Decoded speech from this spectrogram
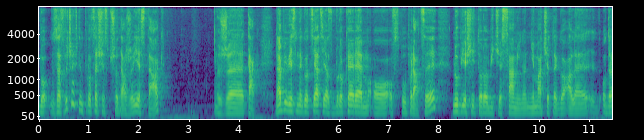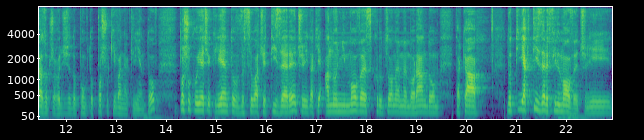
Bo zazwyczaj w tym procesie sprzedaży jest tak, że tak, najpierw jest negocjacja z brokerem o, o, współpracy lub jeśli to robicie sami, no nie macie tego, ale od razu przechodzicie do punktu poszukiwania klientów. Poszukujecie klientów, wysyłacie teasery, czyli takie anonimowe, skrócone memorandum, taka no, jak teaser filmowy, czyli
